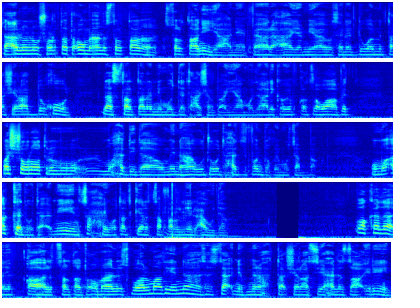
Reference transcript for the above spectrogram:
تعلن شرطة عمان السلطانية عن إعفاء رعايا 103 دول من تأشيرات الدخول إلى السلطنة لمدة عشرة أيام وذلك وفق الضوابط والشروط المحددة ومنها وجود حجز فندق مسبق ومؤكد تأمين صحي وتذكرة سفر للعودة. وكذلك قالت سلطنة عمان الأسبوع الماضي أنها ستستأنف منح تأشيرات سياحة للزائرين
